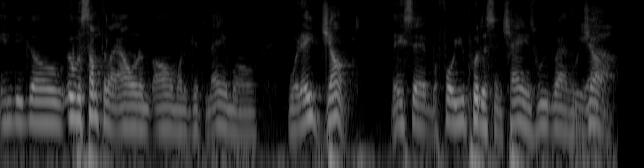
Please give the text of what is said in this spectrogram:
Indigo. It was something like I don't, I don't want to get the name wrong. Where they jumped. They said before you put us in chains, we'd rather jump. out.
